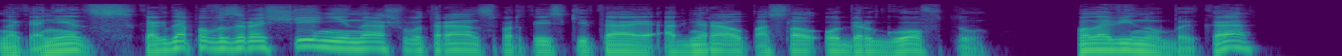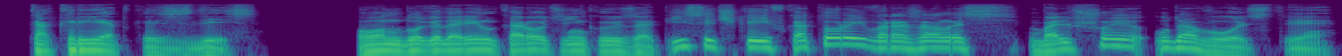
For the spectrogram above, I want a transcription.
Наконец, когда по возвращении нашего транспорта из Китая адмирал послал Обергофту половину быка, как редкость здесь, он благодарил коротенькую записочкой, в которой выражалось большое удовольствие,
